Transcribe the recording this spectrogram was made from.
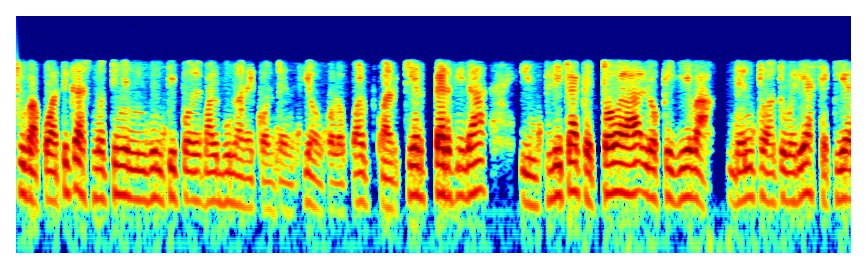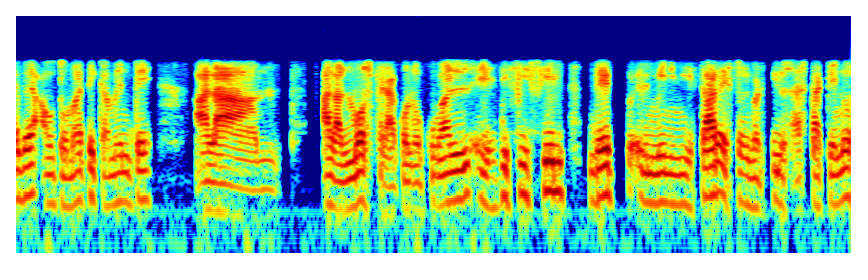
subacuáticas no tienen ningún tipo de válvula de contención, con lo cual cualquier pérdida implica que todo la, lo que lleva dentro de la tubería se pierde automáticamente a la, a la atmósfera, con lo cual es difícil de minimizar estos vertidos. Hasta que no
